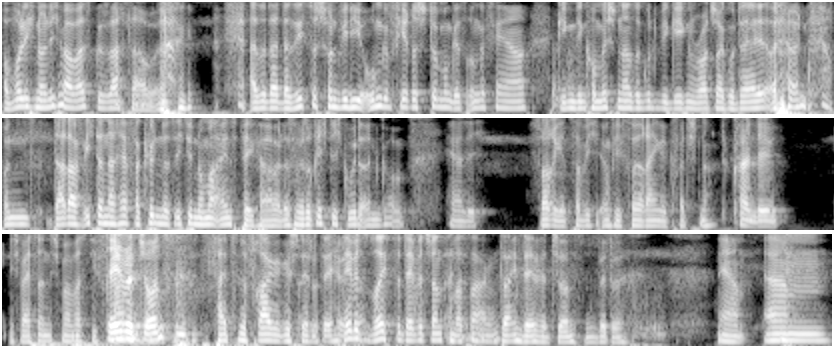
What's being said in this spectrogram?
obwohl ich noch nicht mal was gesagt habe. Also da, da siehst du schon, wie die ungefähre Stimmung ist, ungefähr gegen den Commissioner so gut wie gegen Roger Goodell. Und, und da darf ich dann nachher verkünden, dass ich den Nummer 1 Pick habe. Das würde richtig gut ankommen. Herrlich. Sorry, jetzt habe ich irgendwie voll reingequatscht, ne? Kein Ding. Ich weiß noch nicht mal, was die Frage David Johnson. Ist, falls eine Frage gestellt wird. David, David soll ich zu David Johnson was sagen? Dein David Johnson, bitte. Ja, ähm,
